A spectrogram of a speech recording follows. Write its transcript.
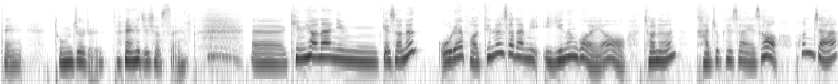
네, 동조를 해주셨어요. 에, 김현아님께서는 오래 버티는 사람이 이기는 거예요. 저는 가족회사에서 혼자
